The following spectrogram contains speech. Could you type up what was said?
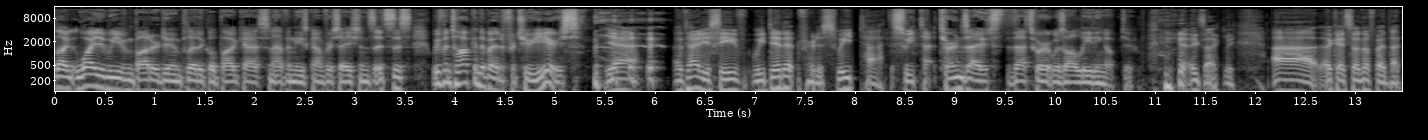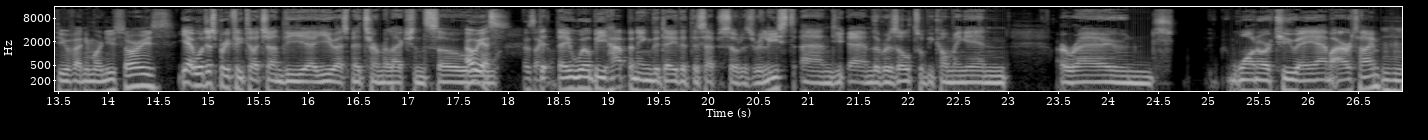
like why did we even bother doing political podcasts and having these conversations? It's this. We've been talking about it for two years. yeah, I tell you, Steve, we did it for the sweet tat. the sweet. Ta- turns out that that's where it was all leading up to. exactly. Uh, okay, so enough about that. Do you have any more news stories? Yeah, we'll just briefly touch on the uh, U.S. midterm elections. So, Oh, yes. Th- they will be happening the day that this episode is released, and um, the results will be coming in around one or two a.m. our time. Mm-hmm.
